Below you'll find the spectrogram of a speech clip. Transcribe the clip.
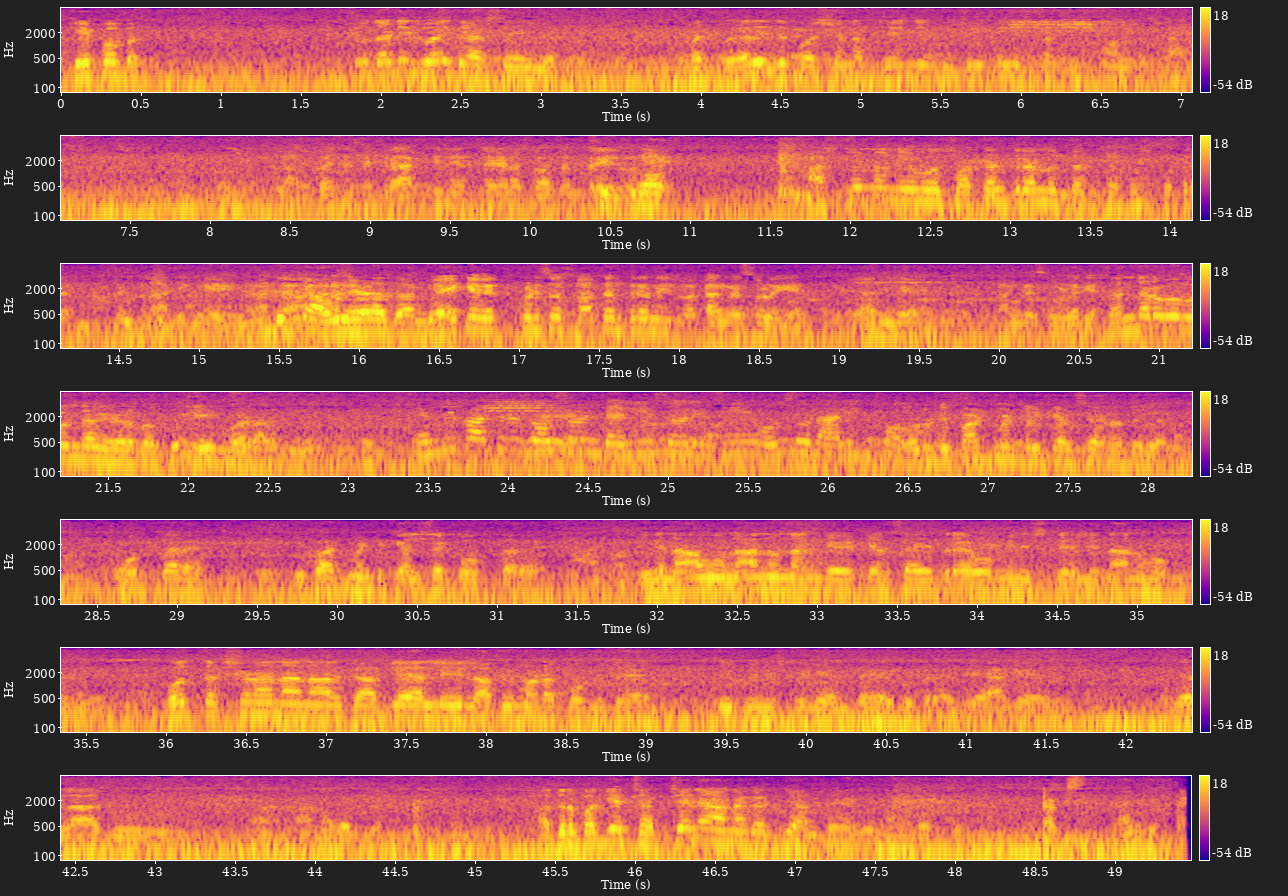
capable that is why they are saying it. But where is the question of changing the chief is at this point of ಅವಕಾಶ ಸಿಕ್ಕರೆ ಆಗ್ತೀನಿ ಅಂತ ಹೇಳೋ ಸ್ವಾತಂತ್ರ್ಯ ಅಷ್ಟನ್ನು ನೀವು ಸ್ವಾತಂತ್ರ್ಯವನ್ನು ತೆಗೆದು ತಪ್ಪಿಸ್ಬಿಟ್ರೆ ಅದಕ್ಕೆ ಅವ್ರು ಹೇಳೋದು ಹಂಗೆ. ವ್ಯಕ್ತಪಡಿಸೋ ಸ್ವಾತಂತ್ರ್ಯನೂ ಇಲ್ವಾ ಕಾಂಗ್ರೆಸ್ ಒಳಗೆ? ಯಾರಿಗೆ? ಕಾಂಗ್ರೆಸ್ ಒಳಗೆ. ಸಂದರ್ಭ ಬಂದಾಗ ಹೇಳಬೇಕು ಈಗ ಬೇಡ. M P Patil is also in Delhi sir is he also rallying for ಅವರು ಡಿಪಾರ್ಟ್ಮೆಂಟಲ್ ಕೆಲಸ ಇರೋದಿಲ್ಲ ನಮ್ಮ. ಹೋಗ್ತಾರೆ. ಡಿಪಾರ್ಟ್ಮೆಂಟ್ ಕೆಲಸಕ್ಕೆ ಹೋಗ್ತಾರೆ. ಈಗ ನಾವು ನಾನು ನನಗೆ ಕೆಲಸ ಇದ್ರೆ ಹೋಮ್ ಮಿನಿಸ್ಟ್ರಿಯಲ್ಲಿ ನಾನು ಹೋಗ್ತೀನಿ. ಹೋದ ತಕ್ಷಣ ನಾನು ಆಗಾಗಲೇ ಅಲ್ಲಿ ಲಾಬಿ ಮಾಡಕ್ಕೆ ಹೋಗಿದ್ದೆ ಚೀಫ್ ಮಿನಿಸ್ಟ್ರಿಗೆ ಅಂತ ಹೇಳ್ಬಿಟ್ರೆ. ಅದು ಹೇಗೆ? ಅದೆಲ್ಲ ಅದು ಅನಗತ್ಯ. ಅದ್ರ ಬಗ್ಗೆ ಚರ್ಚೆನೇ ಅನಗತ್ಯ ಅಂತ ಹೇಳಿ ನನಗೆ ಥ್ಯಾಂಕ್ ಯು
